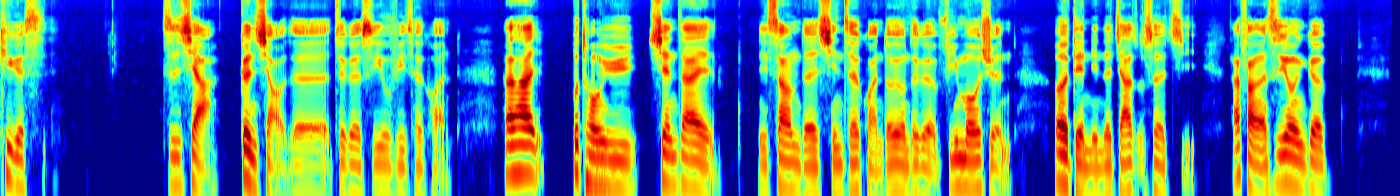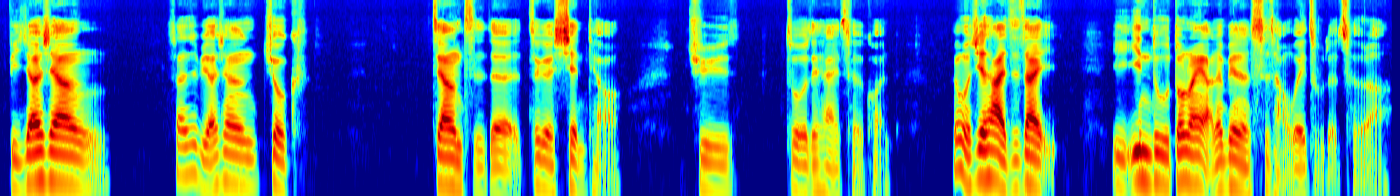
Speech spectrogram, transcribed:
Kicks 之下更小的这个 CUV 车款，那它不同于现在你上的新车款都用这个 V-Motion 二点零的家族设计，它反而是用一个比较像，算是比较像 Juke 这样子的这个线条去做这台车款，因为我记得它也是在以印度东南亚那边的市场为主的车啦。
